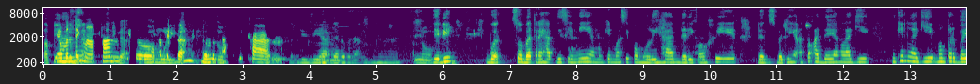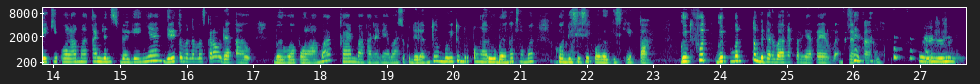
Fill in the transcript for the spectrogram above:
Tapi Yang penting makan juga gitu, pemulihan gizi yang Bener banget. Jadi buat sobat rehat di sini yang mungkin masih pemulihan dari COVID dan sebagainya atau ada yang lagi mungkin lagi memperbaiki pola makan dan sebagainya. Jadi teman-teman sekarang udah tahu bahwa pola makan, makanan yang masuk ke dalam tubuh itu berpengaruh banget sama kondisi psikologis kita. Good food, good mood tuh bener banget ternyata ya Mbak. Banget.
